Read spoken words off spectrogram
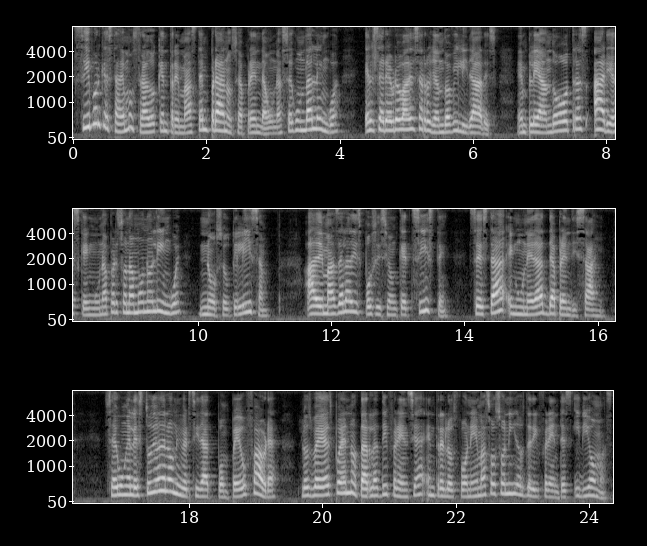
Sí porque está demostrado que entre más temprano se aprenda una segunda lengua, el cerebro va desarrollando habilidades, empleando otras áreas que en una persona monolingüe no se utilizan además de la disposición que existe. Se está en una edad de aprendizaje. Según el estudio de la Universidad Pompeu Fabra, los bebés pueden notar las diferencias entre los fonemas o sonidos de diferentes idiomas,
